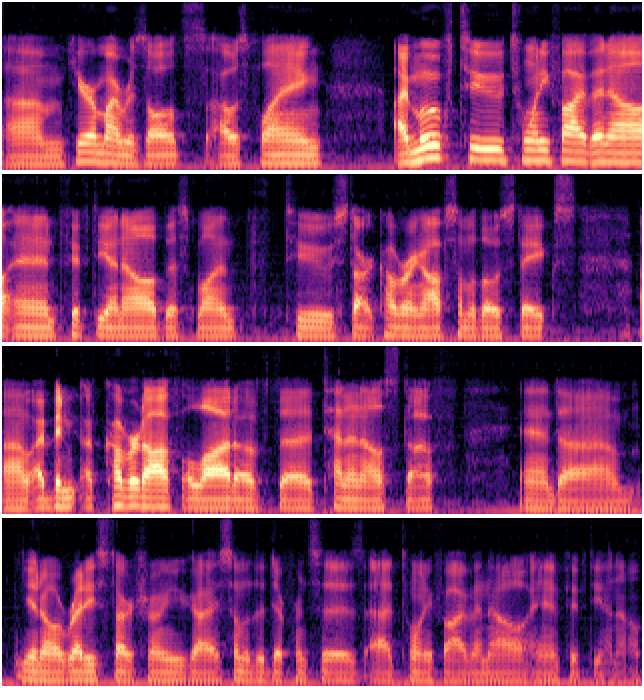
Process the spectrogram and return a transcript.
Um, here are my results. I was playing. I moved to 25 NL and 50 NL this month to start covering off some of those stakes. Uh, I've been I've covered off a lot of the 10 NL stuff and um, you know ready to start showing you guys some of the differences at 25 NL and 50 NL.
